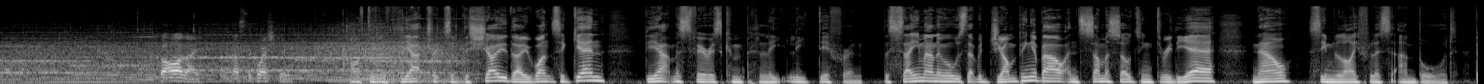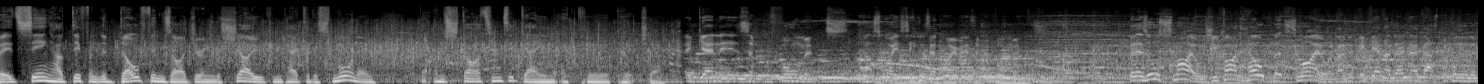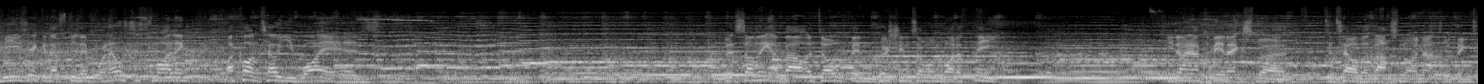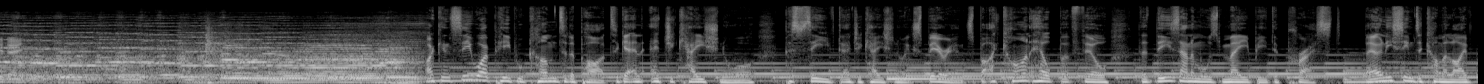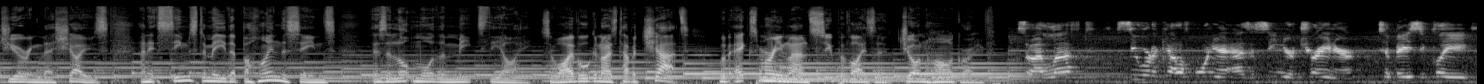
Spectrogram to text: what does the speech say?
But are they? That's the question. After the theatrics of the show, though, once again, the atmosphere is completely different. The same animals that were jumping about and somersaulting through the air now seem lifeless and bored. But it's seeing how different the dolphins are during the show compared to this morning that I'm starting to gain a clear picture. Again, it's a performance. That's what it seems at the moment, it's a performance. But there's all smiles. You can't help but smile. And I, again, I don't know if that's because of the music, if that's because everyone else is smiling. I can't tell you why it is. But something about a dolphin pushing someone by the feet, you don't have to be an expert to tell that that's not a natural thing to do. I can see why people come to the park to get an educational or perceived educational experience, but I can't help but feel that these animals may be depressed. They only seem to come alive during their shows, and it seems to me that behind the scenes, there's a lot more than meets the eye. So I've organised to have a chat with ex Marineland supervisor John Hargrove. So I left SeaWorld of California as a senior trainer to basically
